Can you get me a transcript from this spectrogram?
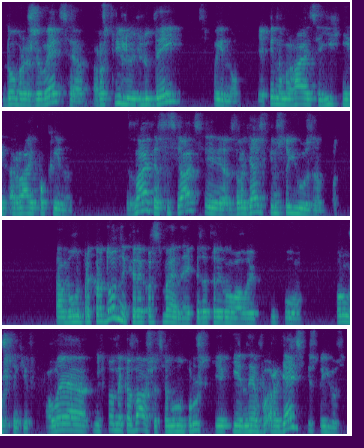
добре живеться, розстрілюють людей спину, які намагаються їхній рай покинути. Знаєте, асоціації з Радянським Союзом. От там були прикордонники, рекордсмени, які затримували купу порушників, але ніхто не казав, що це були порушники, які не в радянський союз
